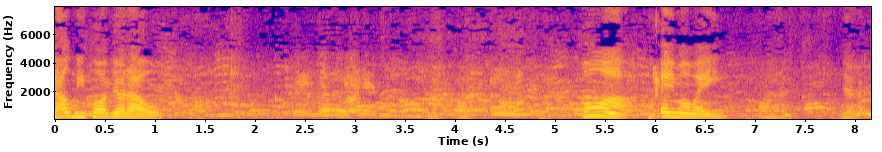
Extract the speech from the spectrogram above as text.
ရောက်ပြီးခေါ်ပြောတာကိုခေါင်းကအိမ်မှာပဲကြီးရလိုက်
